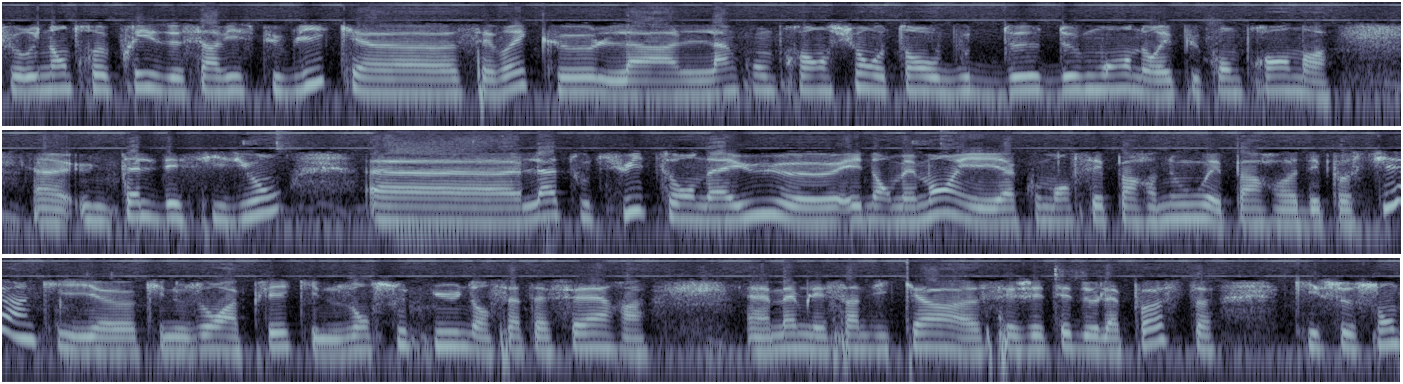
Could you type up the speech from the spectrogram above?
sur une entreprise de service public, euh, c'est vrai que l'incompréhension, autant au bout de deux, mois, on aurait pu comprendre euh, une telle décision. Euh, là, tout de suite, on a eu énormément, et à commencer par nous et par des postiers hein, qui, qui nous ont appelés, qui nous ont soutenus dans cette affaire, même les syndicats CGT de la Poste, qui se sont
